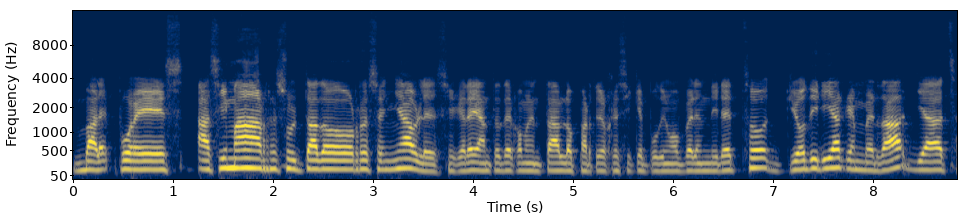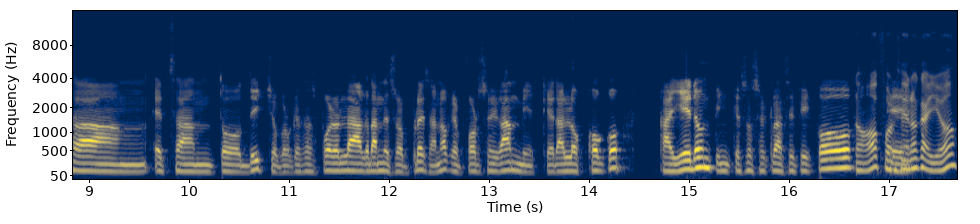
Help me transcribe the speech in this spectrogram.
Vale, pues así más resultados reseñables, si queréis, antes de comentar los partidos que sí que pudimos ver en directo, yo diría que en verdad ya están, están todos dichos, porque esas fueron las grandes sorpresas, ¿no? Que Force y Gambit, que eran los cocos, cayeron, Team Queso se clasificó. No, Force eh, no cayó.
